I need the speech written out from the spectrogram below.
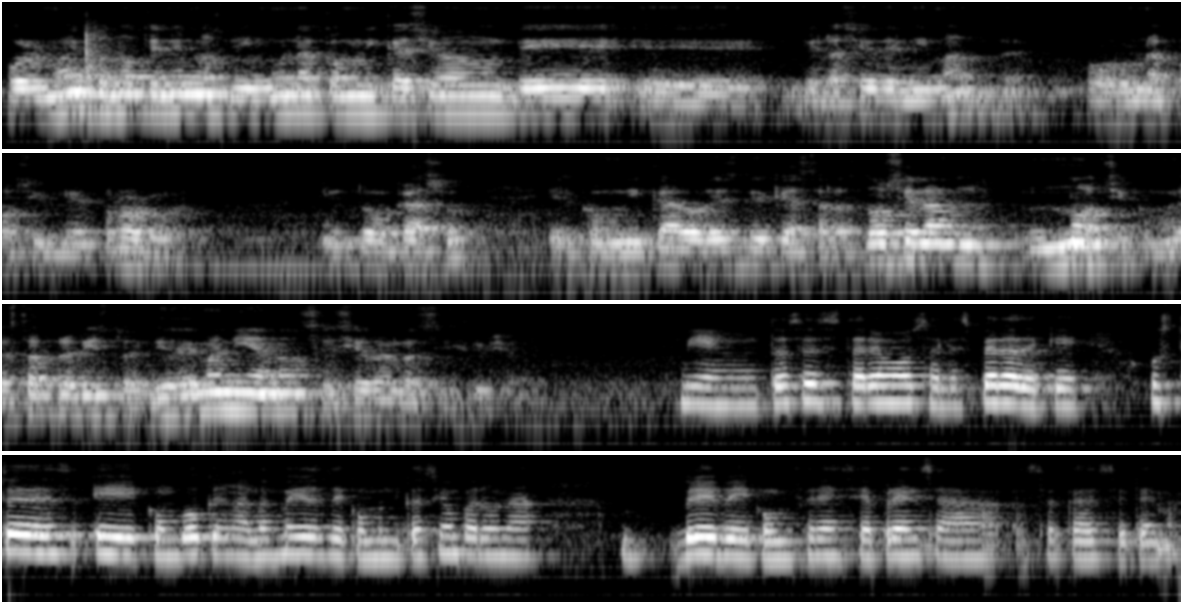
por el momento no tenemos ninguna comunicación de, de la ciudad de Lima por una posible prórroga. En todo caso, el comunicado es de que hasta las 12 de la noche, como ya está previsto el día de mañana, se cierran las inscripciones. Bien, entonces estaremos a la espera de que ustedes eh, convoquen a los medios de comunicación para una breve conferencia de prensa acerca de este tema.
